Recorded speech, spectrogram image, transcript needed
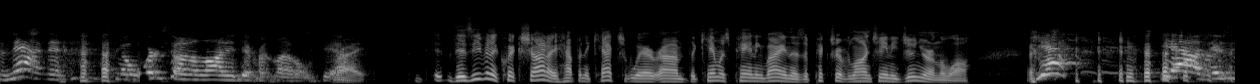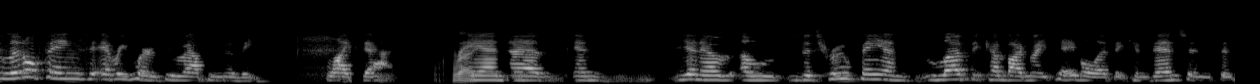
and that. And so it works on a lot of different levels. Yeah. Right. There's even a quick shot I happen to catch where um, the camera's panning by and there's a picture of Lon Chaney Jr. on the wall. Yeah. yeah. There's little things everywhere throughout the movie like that. Right. And, um, and, you know, uh, the true fans love to come by my table at the conventions and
